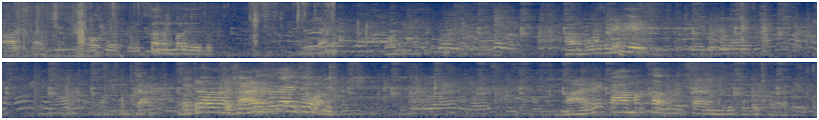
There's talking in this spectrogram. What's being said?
अच्छा अच्छा ओके ओके उसका नंबर दे दो इथं शाळेत जायचं बा. नाही रे कामच चालू आहे शाळेमध्ये. कुठं खेळायला येतो?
